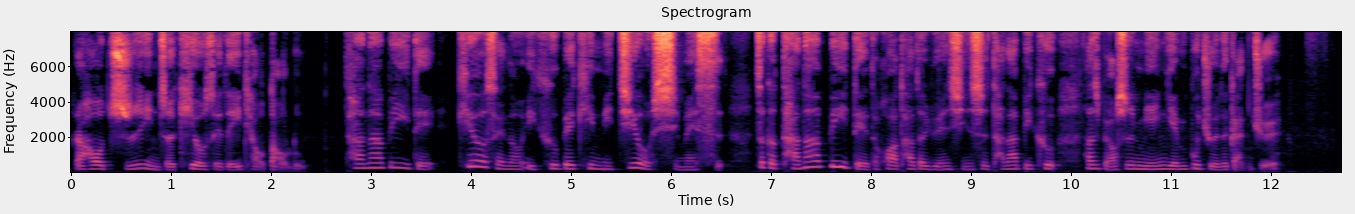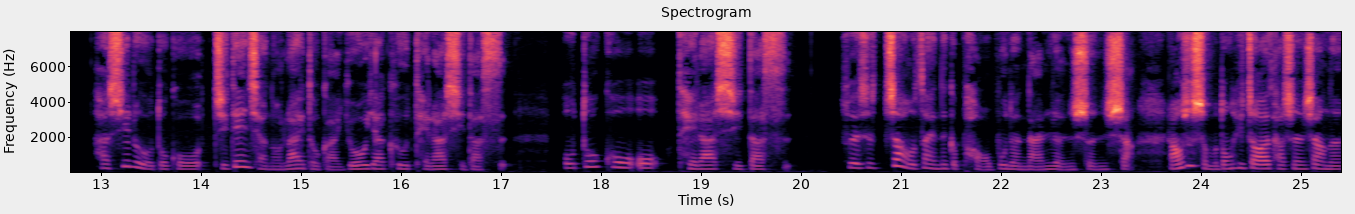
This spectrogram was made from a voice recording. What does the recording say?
然后指引着 k Q C 的一条道路。タナビで e C の行くべき道を示します。这个タナビで的话，它的原型是タナビク，它是表示绵延不绝的感觉。走る男を自転車のライトがようやく照らし出す。オトコ哦，特拉西达斯，所以是照在那个跑步的男人身上。然后是什么东西照在他身上呢？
